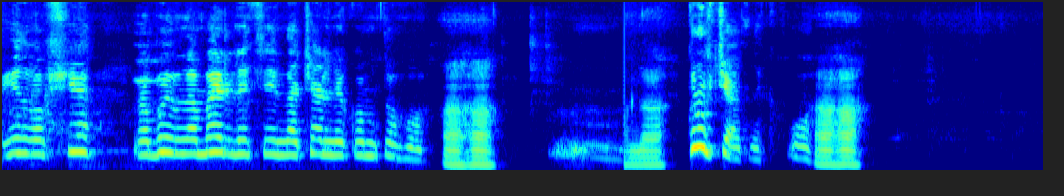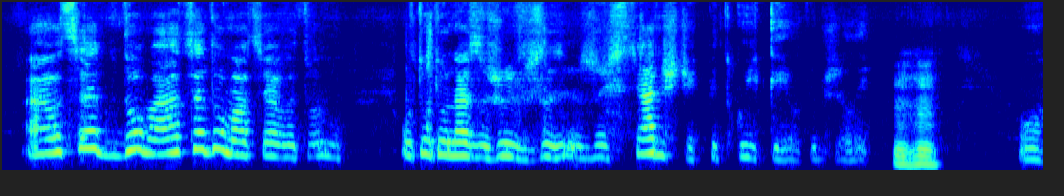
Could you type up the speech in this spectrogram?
Він взагалі робив на мельниці начальником того. Ага. Да. Крупчатник. О. Ага. А оце вдома, а це вдома, це от, отут у нас жив жестянщик під куйки, отут жили. Угу. О.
